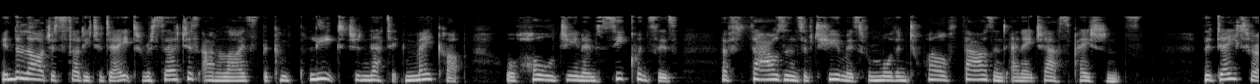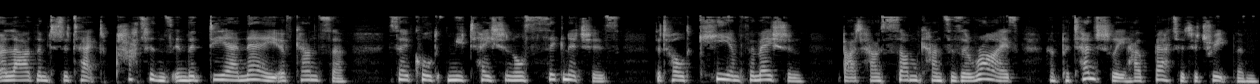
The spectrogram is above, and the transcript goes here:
In the largest study to date, researchers analysed the complete genetic makeup or whole genome sequences of thousands of tumours from more than 12,000 NHS patients. The data allowed them to detect patterns in the DNA of cancer, so called mutational signatures, that hold key information about how some cancers arise and potentially how better to treat them.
